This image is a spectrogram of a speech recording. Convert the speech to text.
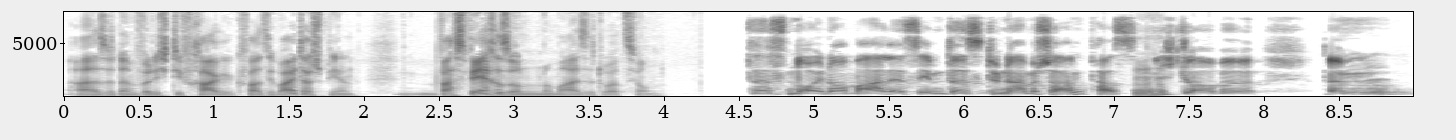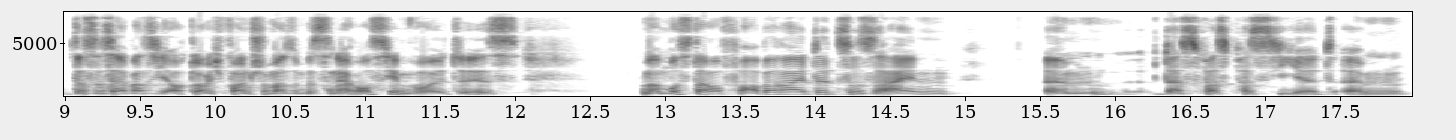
Also dann würde ich die Frage quasi weiterspielen. Was wäre so eine Normalsituation? Das Neunormale ist eben das dynamische Anpassen. Mhm. Ich glaube, ähm, das ist ja, was ich auch, glaube ich, vorhin schon mal so ein bisschen herausheben wollte, ist, man muss darauf vorbereitet zu sein, ähm, das, was passiert. Ähm,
